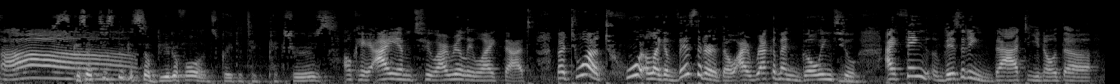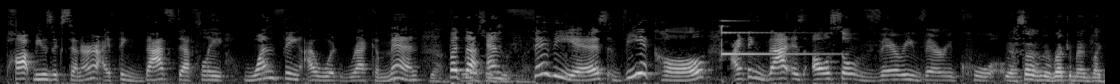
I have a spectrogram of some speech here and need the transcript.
Ah. Because I just think it's so beautiful and it's great to take pictures. Okay, I am too. I really like that. But to a tour, like a visitor though, I recommend going to, Mm. I think visiting that, you know, the Pop Music Center, I think that's definitely one thing I would recommend. Yeah, but the else would you recommend? amphibious vehicle, I think that is also very, very cool. Yeah, something to recommend like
